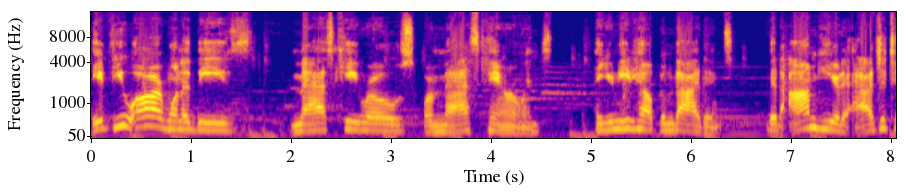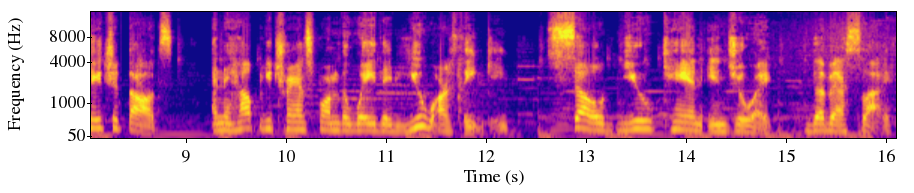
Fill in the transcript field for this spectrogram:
If you are one of these mask heroes or mask heroines and you need help and guidance, then I'm here to agitate your thoughts and to help you transform the way that you are thinking so you can enjoy the best life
